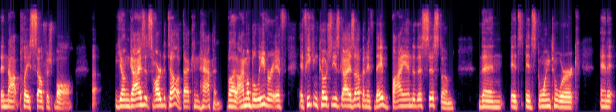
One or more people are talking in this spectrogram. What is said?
and not play selfish ball? Uh, young guys, it's hard to tell if that can happen. But I'm a believer if if he can coach these guys up and if they buy into this system, then it's it's going to work. And it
